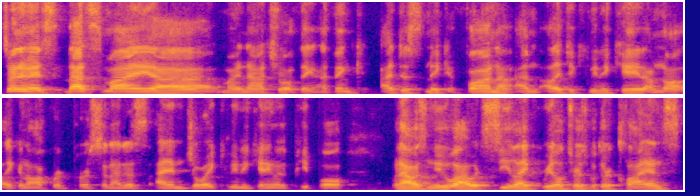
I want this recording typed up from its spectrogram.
So, anyways, that's my uh my natural thing. I think I just make it fun. I, I like to communicate. I'm not like an awkward person. I just I enjoy communicating with people. When I was new, I would see like realtors with their clients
